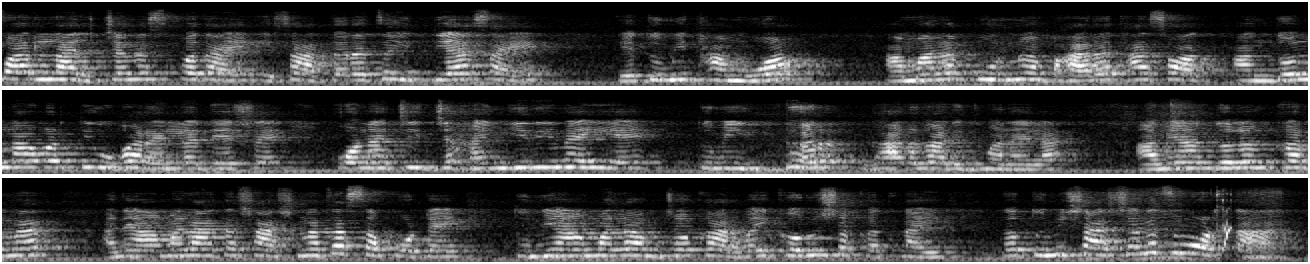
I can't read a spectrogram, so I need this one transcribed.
फार लालचनास्पद आहे साताऱ्याचा इतिहास आहे. हे तुम्ही थांबवा. आम्हाला पूर्ण भारत हा स्वा आंदोलनावरती उभा राहिलेला देश आहे. कोणाची जहांगिरी नाही आहे तुम्ही धर घाल गाडीत म्हणायला. आम्ही आंदोलन करणार आणि आम्हाला आता शासनाचा सपोर्ट आहे. तुम्ही आम्हाला आमच्यावर कारवाई करू शकत नाही. तर तुम्ही शासनच मोडता. आहात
